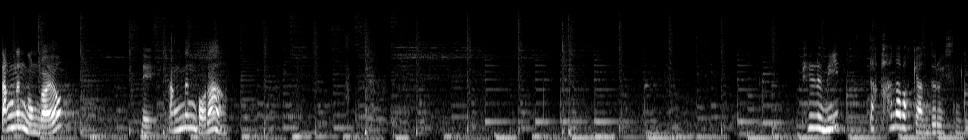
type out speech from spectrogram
닦는 건가요? 네, 닦는 거랑 필름이 딱 하나밖에 안 들어 있습니다.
